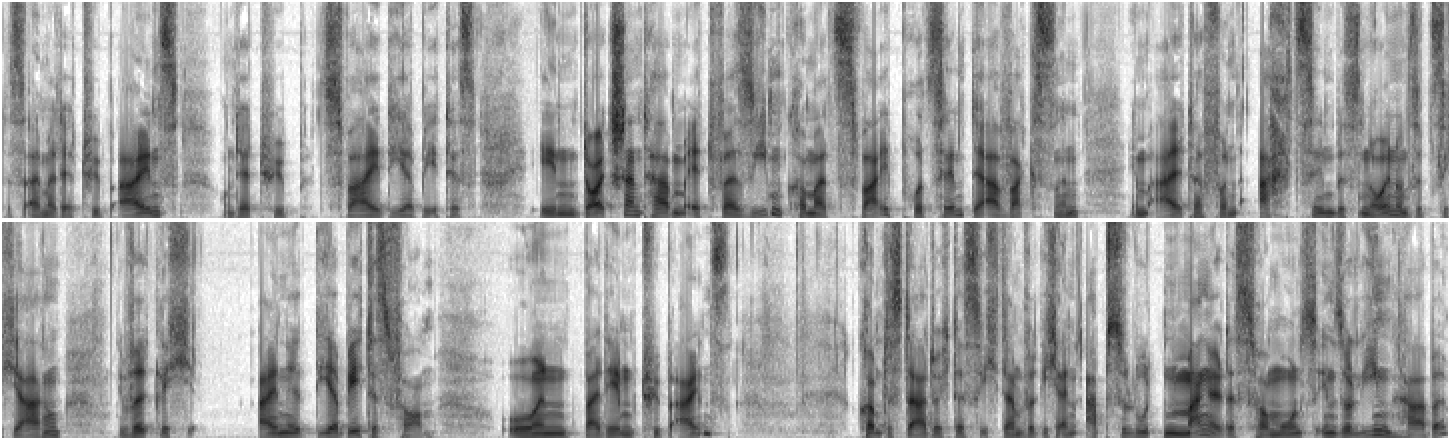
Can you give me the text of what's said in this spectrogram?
Das ist einmal der Typ 1 und der Typ 2 Diabetes. In Deutschland haben etwa 7,2 Prozent der Erwachsenen im Alter von 18 bis 79 Jahren wirklich eine Diabetesform. Und bei dem Typ 1 kommt es dadurch, dass ich dann wirklich einen absoluten Mangel des Hormons Insulin habe.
